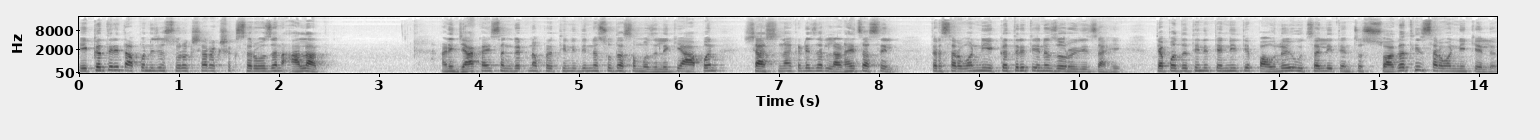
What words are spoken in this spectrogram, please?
एकत्रित आपण जे सुरक्षा रक्षक सर्वजण आलात आणि ज्या काही संघटना प्रतिनिधींना सुद्धा समजले की आपण शासनाकडे जर लढायचं असेल तर सर्वांनी एकत्रित येणं जरुरीचं आहे. त्या पद्धतीने त्यांनी ते पावलंही उचलली त्यांचं स्वागतही सर्वांनी केलं.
